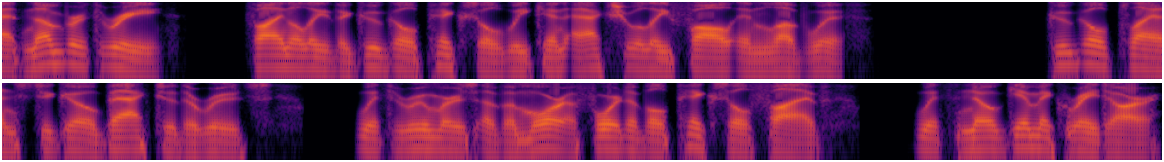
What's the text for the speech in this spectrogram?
At number 3, finally the Google Pixel we can actually fall in love with. Google plans to go back to the roots, with rumors of a more affordable Pixel 5, with no gimmick radar,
